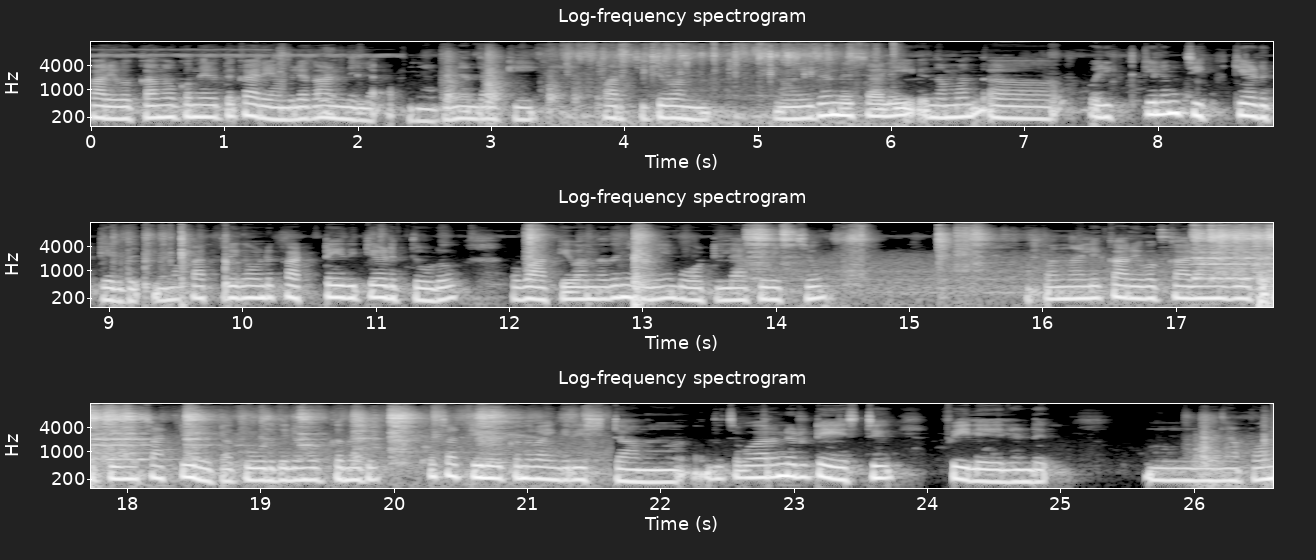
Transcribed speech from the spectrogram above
കറി വെക്കാൻ നോക്കുന്ന നേരത്ത് കറിയാമ്പില കാണുന്നില്ല. അപ്പോൾ ഞാൻ പിന്നെ എന്താക്കി? പറിച്ചിട്ട് വന്നു. ഇതെന്ന് വെച്ചാൽ നമ്മൾ ആ, ഒരിക്കലും ചിക്കി എടുക്കരുത്. നമ്മൾ കത്രിക കൊണ്ട് കട്ട് ചെയ്തിട്ട് എടുത്തുവിടൂ. അപ്പോൾ ബാക്കി വന്നത് ഞാൻ ബോട്ടിലാക്കി വെച്ചു. അപ്പോൾ എന്നാൽ കറി വെക്കാനാണ് വിചാരിച്ചിട്ട് ഞാൻ ചട്ടിയിലിട്ടാണ് കൂടുതലും വെക്കുന്നത്. ചട്ടിയിൽ വെക്കുന്നത് ഭയങ്കര ഇഷ്ടമാണ് എന്താ വെച്ചാൽ വേറെ തന്നെ ഒരു ടേസ്റ്റ് ഫീൽ ചെയ്യലുണ്ട് അപ്പം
